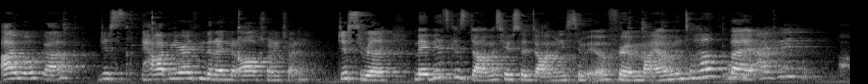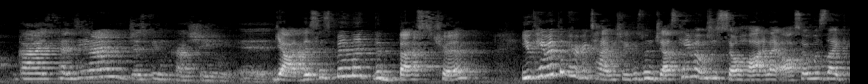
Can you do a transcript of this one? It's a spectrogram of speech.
I woke up just happier, I think, than I've been all of 2020. Just really. Maybe it's because Dom is here, so Dom needs to move for my own mental health, but I've been, guys, Kenzie and I have just been crushing it. yeah, this has been like the best trip. You came at the perfect time too, because when Jess came, it was just so hot, and I also was like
